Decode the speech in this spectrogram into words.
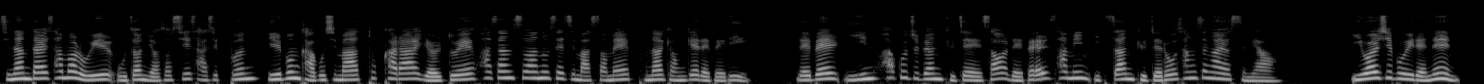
지난달 3월 5일 오전 6시 40분 일본 가고시마 토카라 열도의 화산 스와노세지마 섬의 분화 경계 레벨이 레벨 2인 화구 주변 규제에서 레벨 3인 입산 규제로 상승하였으며 2월 15일에는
